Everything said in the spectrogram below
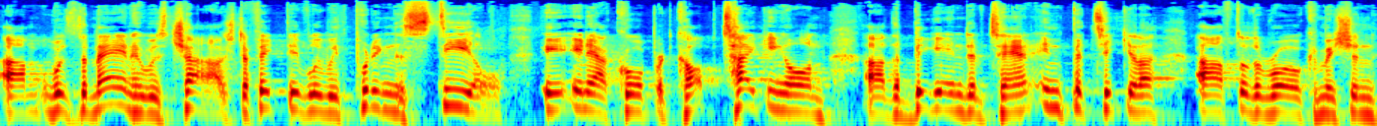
um, was the man who was charged effectively with putting the steel in, in our corporate cop, taking on uh, the big end of town, in particular after the Royal Commission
